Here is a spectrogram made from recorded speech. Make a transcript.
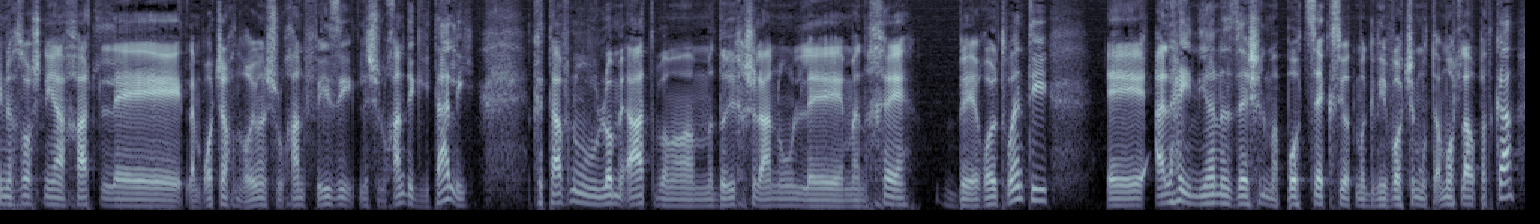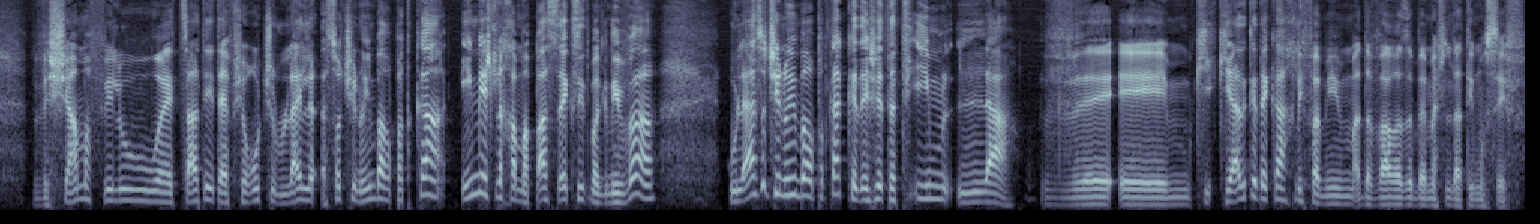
אם נחזור שנייה אחת, ל... למרות שאנחנו מדברים על שולחן פיזי, לשולחן דיגיטלי, כתבנו לא מעט במדריך שלנו למנחה ברול 20, אה, על העניין הזה של מפות סקסיות מגניבות שמותאמות להרפתקה, ושם אפילו הצעתי את האפשרות של אולי לעשות שינויים בהרפתקה, אם יש לך מפה סקסית מגניבה, אולי לעשות שינויים בהרפתקה כדי שתתאים לה. ו... אה, כי, כי עד כדי כך לפעמים הדבר הזה באמת לדעתי מוסיף.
